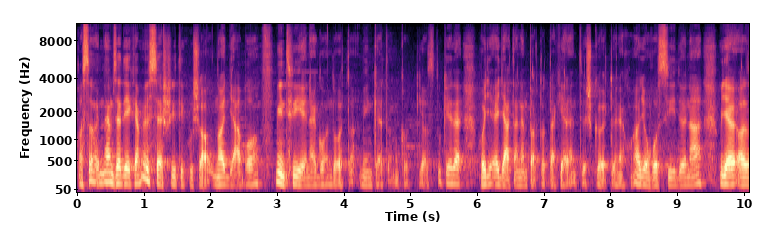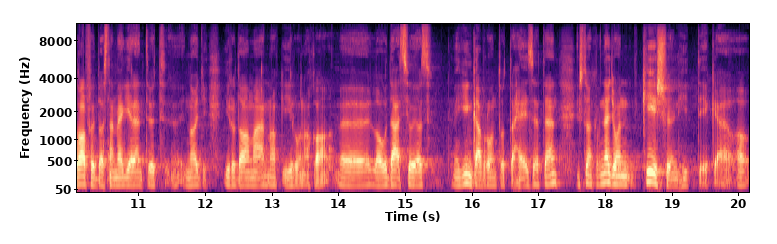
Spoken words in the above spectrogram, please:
azt a nemzedékem összes kritikusa nagyjából mind hülyének gondolta minket, amikor kiadtuk ide, hogy egyáltalán nem tartották jelentős költőnek. Nagyon hosszú időn áll. Ugye az Alföld aztán megjelentőt nagy irodalmárnak, írónak a e, laudációja, az még inkább rontott a helyzeten, és tulajdonképpen nagyon későn hitték el a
